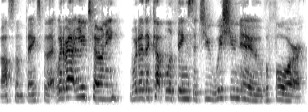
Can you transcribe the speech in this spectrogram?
Awesome. Thanks for that. What about you, Tony? What are the couple of things that you wish you knew before?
